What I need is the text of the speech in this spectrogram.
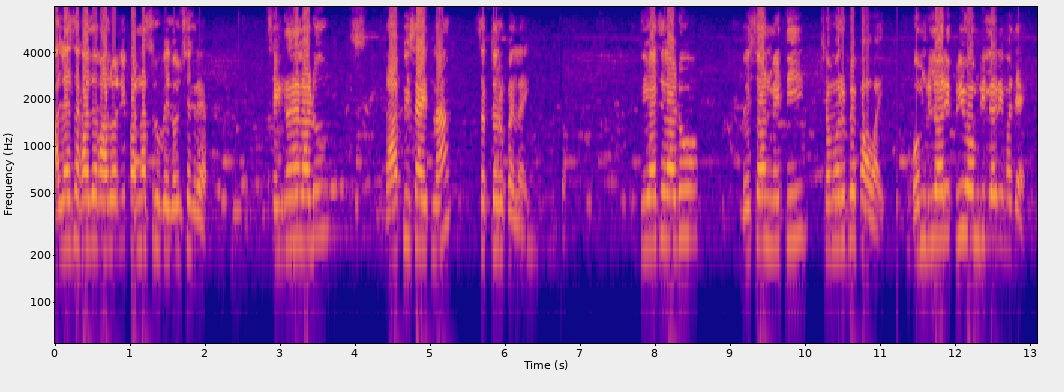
आल्याचं खाजा मालवणी पन्नास रुपये दोनशे ग्रॅम शेंगदाणा लाडू दहा पीस आहेत ना सत्तर रुपयाला आहे तिळाचे लाडू बेसन मेथी शंभर रुपये पाव आहे home delivery free home delivery मध्ये आहे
